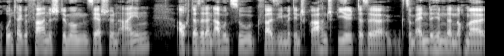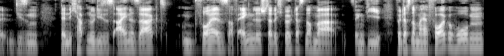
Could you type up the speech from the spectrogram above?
runtergefahrene Stimmung sehr schön ein. Auch, dass er dann ab und zu quasi mit den Sprachen spielt, dass er zum Ende hin dann nochmal diesen, denn ich habe nur dieses eine sagt, vorher ist es auf Englisch, dadurch wirkt das nochmal irgendwie, wird das nochmal hervorgehoben.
